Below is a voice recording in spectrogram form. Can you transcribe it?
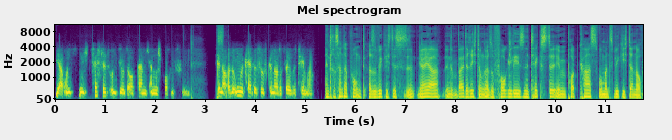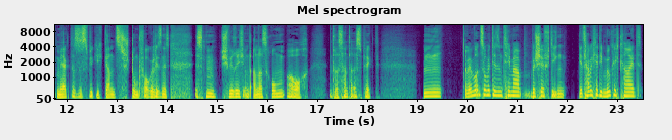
ja uns nicht fesselt und wir uns auch gar nicht angesprochen fühlen. Genau, also umgekehrt ist es genau dasselbe Thema. Interessanter Punkt. Also wirklich, das, ja, ja, in beide Richtungen. Also vorgelesene Texte im Podcast, wo man es wirklich dann auch merkt, dass es wirklich ganz stumpf vorgelesen ist, ist hm, schwierig und andersrum auch. Interessanter Aspekt. Hm, wenn wir uns so mit diesem Thema beschäftigen, jetzt habe ich ja die Möglichkeit,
